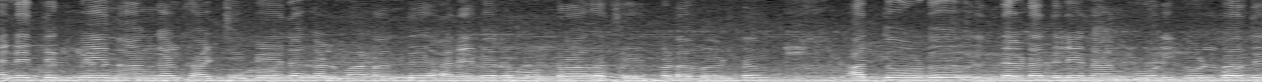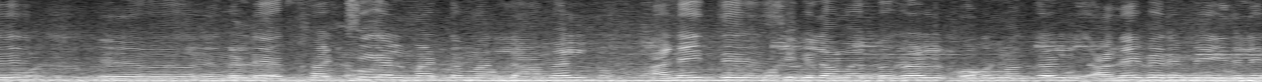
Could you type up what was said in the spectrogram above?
அனைத்துக்குமே நாங்கள் கட்சி பேதங்கள் மறந்து அனைவரும் ஒன்றாக செயற்பட வேண்டும். அத்தோடு இந்த இடத்திலே நான் கூறிக்கொள்வது எங்களுடைய கட்சிகள் மட்டுமல்லாமல் அனைத்து சிவில் அமைப்புகள் பொதுமக்கள் அனைவருமே இதில்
